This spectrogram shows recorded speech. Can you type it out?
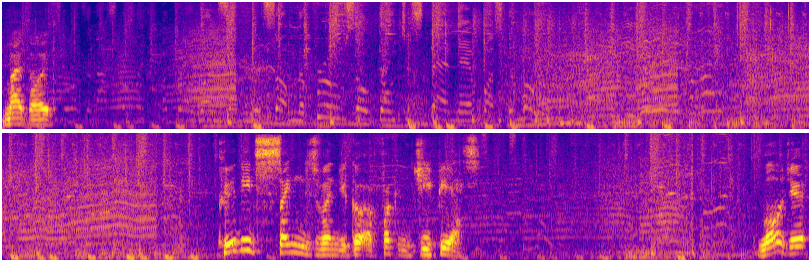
My bad. Who needs signs when you got a fucking GPS? Logic.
